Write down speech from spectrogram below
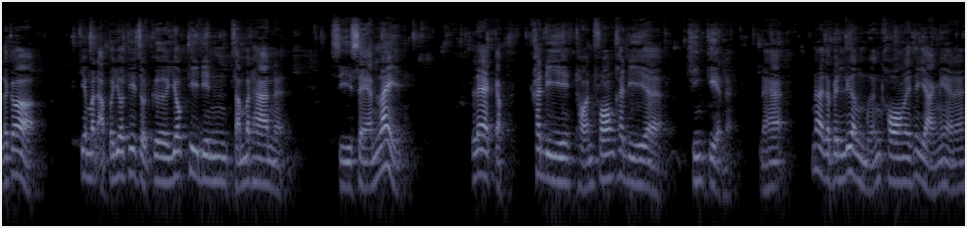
แล้วก็ที่มันอับประโยชน์ที่สุดคือยกที่ดินสัมปทานน่ะสี่แสนไร่แลกกับคดีถอนฟ้องคดีอะคิงเกียรติน่ะนะฮะน่าจะเป็นเรื่องเหมืองทองอะไรสักอย่างเนี่ยนะ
